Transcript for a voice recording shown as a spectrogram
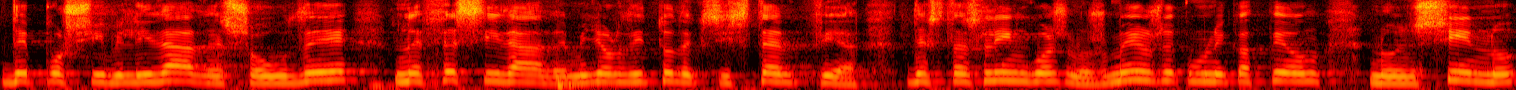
de posibilidades ou de necesidade, mellor dito, de existencia destas linguas nos medios de comunicación, no ensino,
